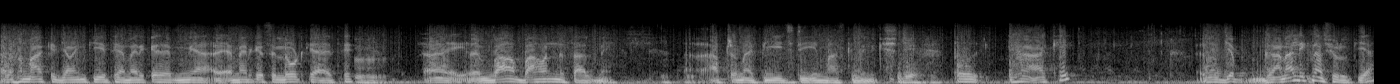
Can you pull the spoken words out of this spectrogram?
और हम आके ज्वाइन किए थे अमेरिका में अमेरिका से लौट के आए थे। बावन साल में after my PhD in mass communication तो यहाँ आके जब गाना लिखना शुरू किया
